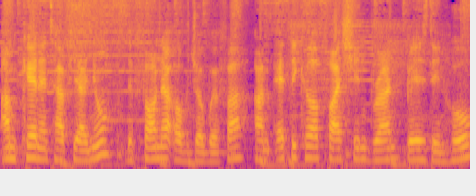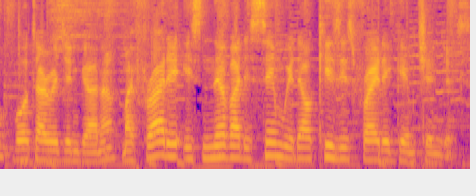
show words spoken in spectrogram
I'm Kenneth Hafianyo, the founder of Jogbefa, an ethical fashion brand based in Ho, Volta region, Ghana. My Friday is never the same without Kizzi's Friday Game Changers.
